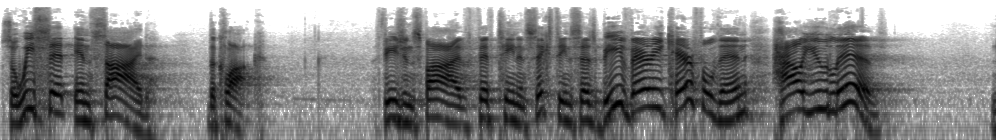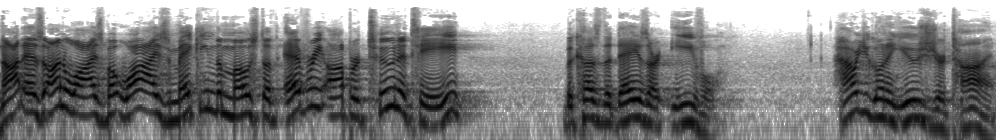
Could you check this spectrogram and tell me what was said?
so we sit inside the clock. Ephesians 5 15 and 16 says, Be very careful then how you live not as unwise, but wise, making the most of every opportunity because the days are evil. How are you going to use your time?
